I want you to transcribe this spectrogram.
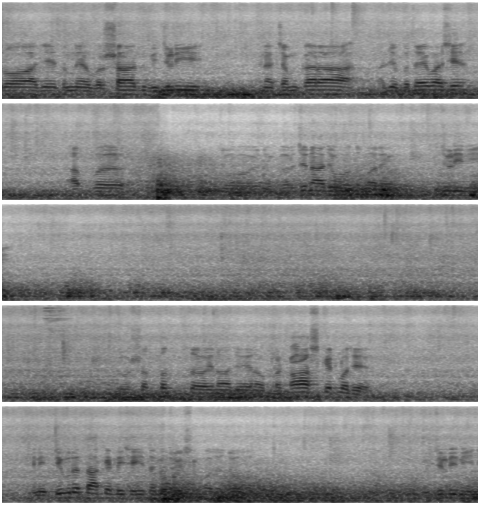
મિત્રો, આજે તમને વરસાદ, વીજળી એના ચમકારા આજે બતાવ્યા છે. આપ, જો એની ગર્જના જો તમારે વીજળીની. સતત એનો જે એનો પ્રકાશ કેટલો છે, એની તીવ્રતા કેટલી છે એ તમે જોઈ શકો છો. જો વીજળીની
